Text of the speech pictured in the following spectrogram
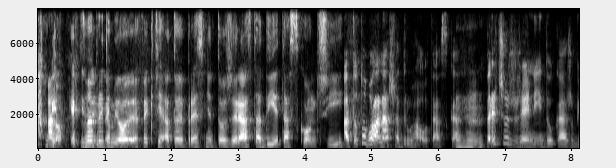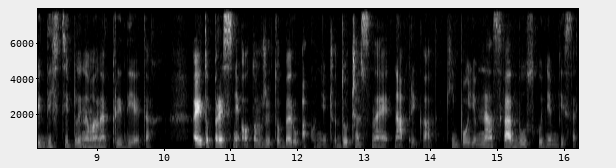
Áno, sme pri tom jojo efekte a to je presne to, že raz tá dieta skončí. A toto bola naša druhá otázka. Mm-hmm. Prečo ženy dokážu byť disciplinované pri dietach? A je to presne o tom, že to berú ako niečo dočasné, napríklad, kým pôjdem na svadbu, schudnem 10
